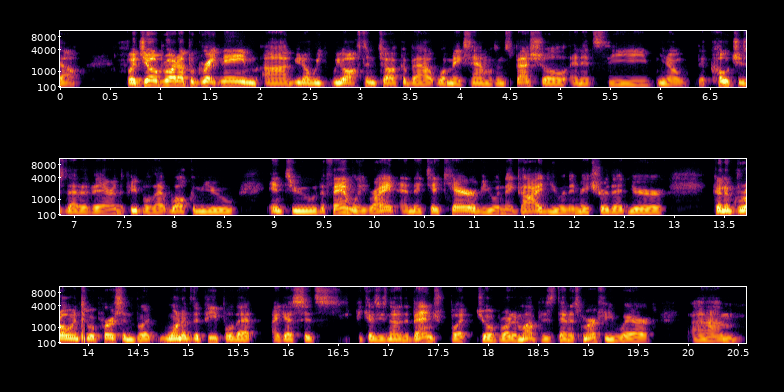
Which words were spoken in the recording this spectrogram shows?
So but Joe brought up a great name. Uh, you know, we, we often talk about what makes Hamilton special, and it's the you know the coaches that are there and the people that welcome you into the family, right? And they take care of you and they guide you and they make sure that you're going to grow into a person. But one of the people that I guess it's because he's not on the bench, but Joe brought him up is Dennis Murphy, where um,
